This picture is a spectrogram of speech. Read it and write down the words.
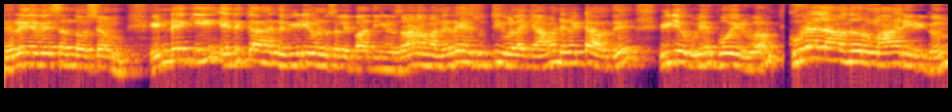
நிறையவே சந்தோஷம். இன்றைக்கு எதுக்காக இந்த வீடியோன்னு சொல்லி பார்த்தீங்கன்னு சொன்னா நம்ம நிறைய சுற்றி விளைக்காம டிரெக்டாக வந்து வீடியோக்குள்ளேயே போயிடுவோம் குரல்லாம் வந்து ஒரு மாதிரி இருக்கும்.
